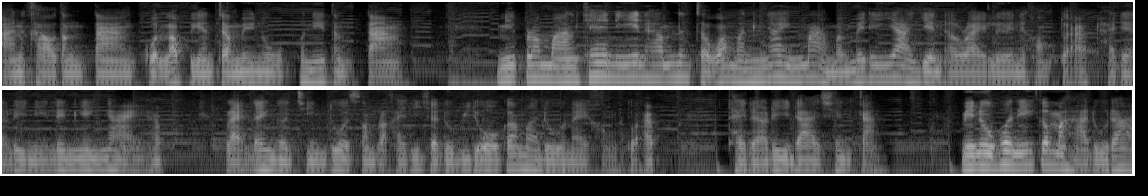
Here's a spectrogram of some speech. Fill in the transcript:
อ่านข่าวต่างๆ กดรับเหรียญจากเมนูพวกนี้ต่างๆ มีประมาณแค่นี้นะครับ เนื่องจากว่ามันง่ายมากมันไม่ได้ยากเย็นอะไรเลยในของตัวแอป t i d a r y นี้เล่นง่ายๆครับ และได้เงินจริงด้วยสำหรับใครที่จะดูวิดีโอก็มาดูในของตัวแอป t i d a r y ได้เช่นกัน เมนูพวกนี้ก็มาหาดูได้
